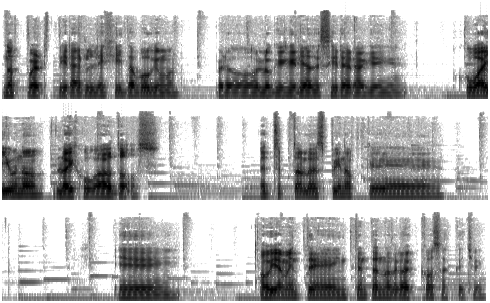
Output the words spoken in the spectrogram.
no es por tirarle hate a Pokémon, pero lo que quería decir era que jugáis uno, lo hay jugado todos. Excepto los spin-offs que. Eh, obviamente intentan otras cosas, ¿cachai?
